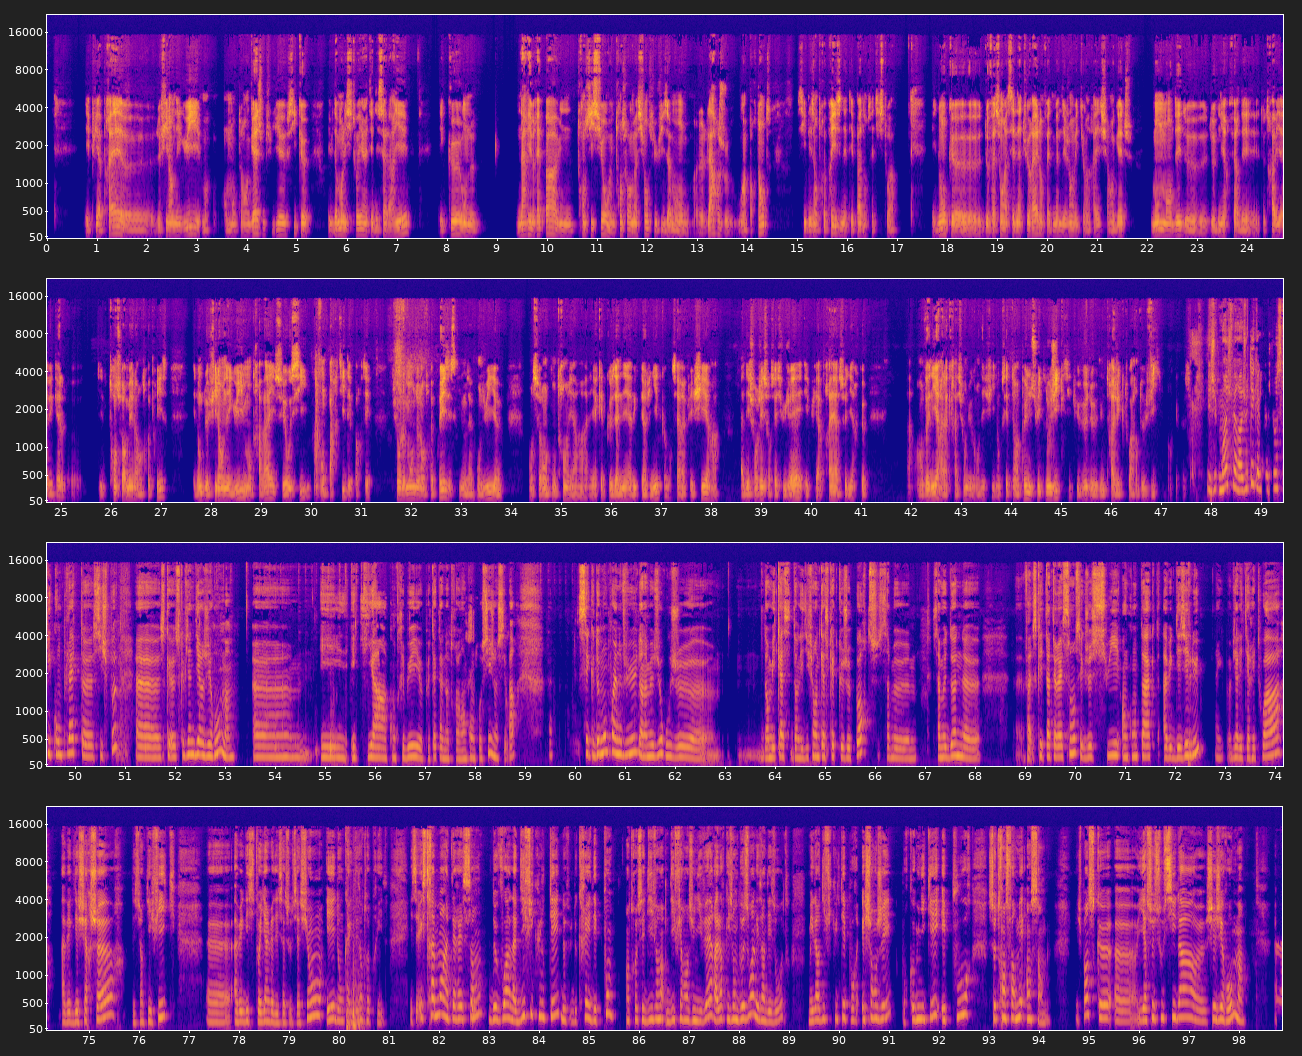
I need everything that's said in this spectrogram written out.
Et puis après, euh, de fil en aiguille, en montant en gage, je me suis dit aussi que évidemment les citoyens étaient des salariés et que on ne n'arriverait pas à une transition, une transformation suffisamment euh, large ou importante si les entreprises n'étaient pas dans cette histoire. Et donc, euh, de façon assez naturelle, en fait, même des gens avec qui on a travaillé chez Engage m'ont demandé de, de venir faire des, de travailler avec elles, euh, de transformer leur entreprise. Et donc, de fil en aiguille, mon travail, c'est aussi en partie déporté sur le monde de l'entreprise et ce qui nous a conduit, euh, en se rencontrant il y, a, il y a quelques années avec Virginie, de commencer à réfléchir, à, à d'échanger sur ces sujets et puis après à se dire que en venir à la création du grand défi. Donc c'était un peu une suite logique, si tu veux, d'une trajectoire de vie. Et moi, je vais rajouter quelque chose qui complète, euh, si je peux, euh, ce, que, ce que vient de dire Jérôme. Euh, et, et, qui a contribué peut-être à notre rencontre aussi, je ne sais pas. C'est que de mon point de vue, dans la mesure où je, dans mes cas, dans les différentes casquettes que je porte, ça me, ça me donne enfin, ce qui est intéressant, c'est que je suis en contact avec des élus via les territoires, avec des chercheurs, des scientifiques, euh, avec des citoyens via des associations et donc avec des entreprises. Et c'est extrêmement intéressant de voir la difficulté de, créer des ponts entre ces différents univers alors qu'ils ont besoin les uns des autres, mais leur difficulté pour échanger, pour communiquer et pour se transformer ensemble. Et je pense que euh, il y a ce souci-là euh, chez Jérôme,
